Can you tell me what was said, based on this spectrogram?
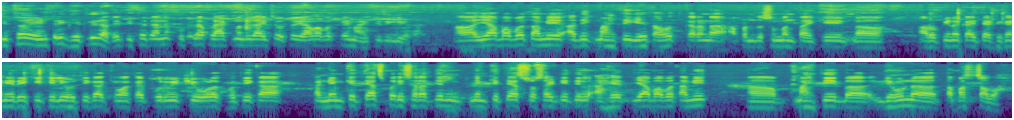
जिथं एंट्री घेतली जाते तिथं त्यांना कुठल्या फ्लॅटमध्ये जायचं होतं याबाबत काही माहिती दिली आहे का? याबाबत आम्ही अधिक माहिती घेत आहोत कारण आपण जसं म्हणताय की आरोपीनं काही त्या ठिकाणी रेकी केली होती का किंवा काही पूर्वीची ओळख होती का? नेमके त्याच परिसरातील नेमके त्याच सोसायटीतील आहेत याबाबत आम्ही माहिती घेऊन तपास चालू आहे.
